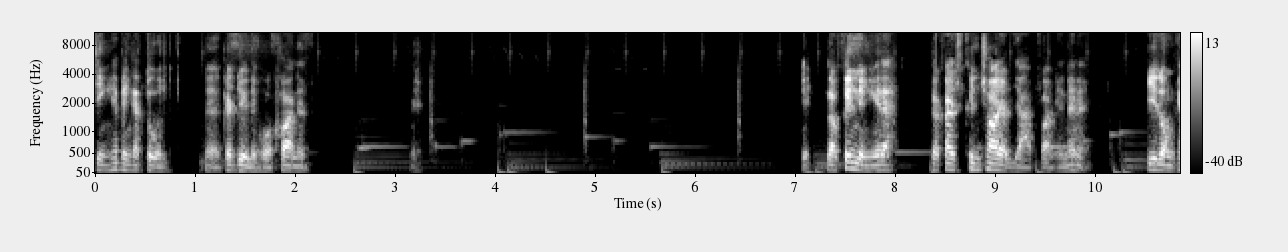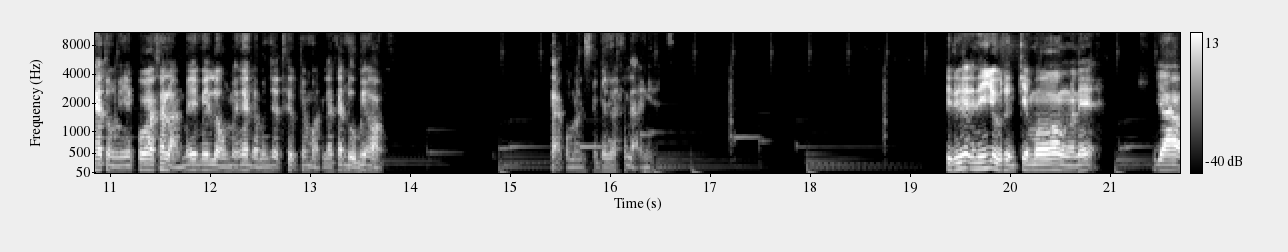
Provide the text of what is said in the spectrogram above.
จริงให้เป็นการ์ตูนเนี่ยก็อยู่ในหัวข้อนั้นเนี่ยเนี่ยเราขึ้นอย่างนี้นะแล้วก็ขึ้นช่อหยาบๆก่อนเห็นไหมเนี่ย พี่ลงแค่ตรงนี้เพราะว่าข้างหลังไม่ไม่ลงไม่งั้นเดี๋ยวมันจะทึบไปหมดแล้วก็ดูไม่ออกแต่ของมันจะเป็นลักษณะอย่างนี้ทีนี้อันนี้อยู่ถึงกี่โมงวันนี้ ยาว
